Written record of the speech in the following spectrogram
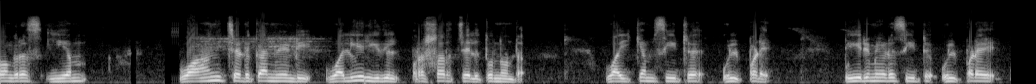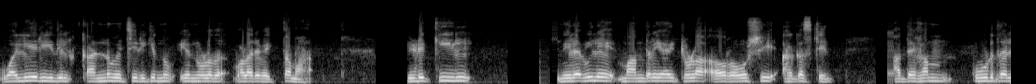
കോൺഗ്രസ് എം വാങ്ങിച്ചെടുക്കാൻ വേണ്ടി വലിയ രീതിയിൽ പ്രഷർ ചെലുത്തുന്നുണ്ട്. വൈക്കം സീറ്റ് ഉൾപ്പെടെ പീരുമേട് സീറ്റ് ഉൾപ്പെടെ വലിയ രീതിയിൽ കണ്ണുവച്ചിരിക്കുന്നു എന്നുള്ളത് വളരെ വ്യക്തമാണ്. ഇടുക്കിയിൽ നിലവിലെ മന്ത്രിയായിട്ടുള്ള റോഷി അഗസ്റ്റിൻ അദ്ദേഹം കൂടുതൽ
